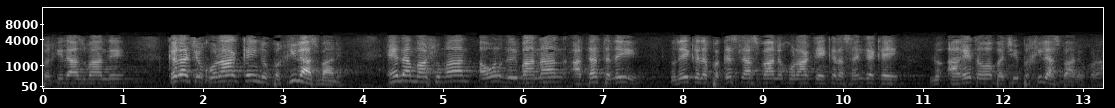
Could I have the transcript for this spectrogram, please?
په خلاص باندې کلا چې خوراک کین نو په خلاص باندې اېدا ماشومان اول غریبانان عادت نه نو دې کله په ګس لاس باندې خوراک کوي کله څنګه کوي نو هغه ته بچی په خلاص باندې خورا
